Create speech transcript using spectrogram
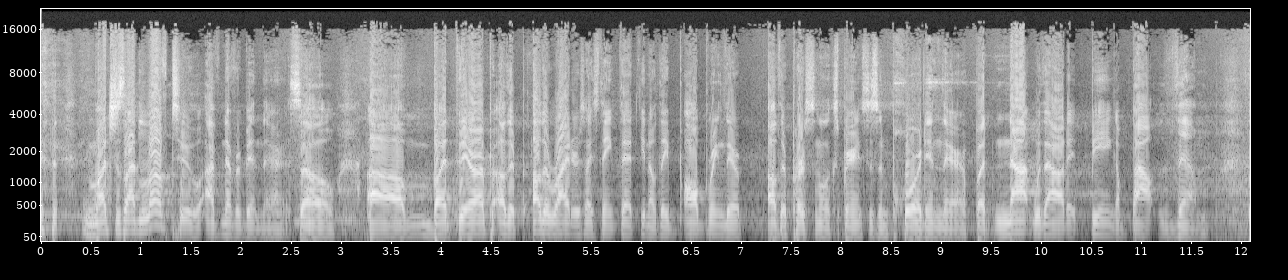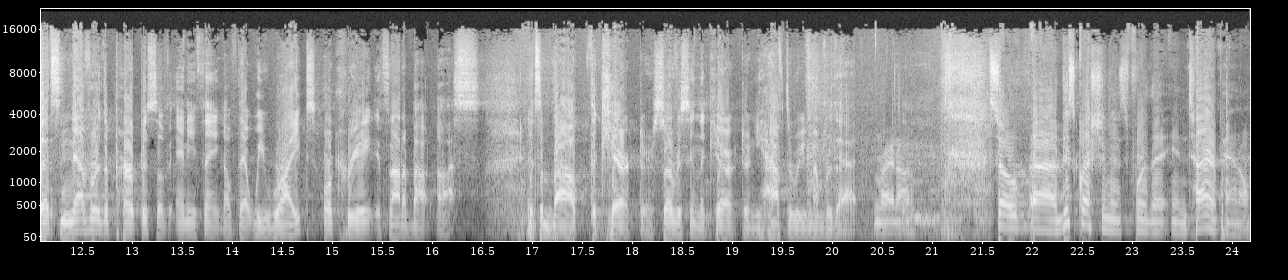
much as I'd love to, I've never been there. So, um, but there are other other writers. I think that you know they all bring their other personal experiences and pour it in there, but not without it being about them. That's never the purpose of anything of that we write or create. It's not about us. It's about the character, servicing the character, and you have to remember that. Right on. So uh, this question is for the entire panel.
